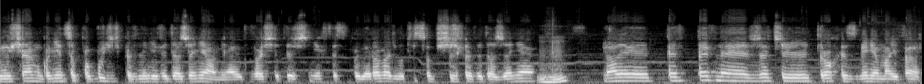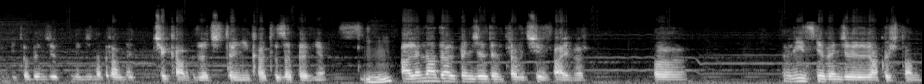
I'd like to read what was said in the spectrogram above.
i musiałem go nieco pobudzić pewnymi wydarzeniami, ale właśnie też nie chcę spoilerować, bo to są przyszłe wydarzenia, mhm. no ale pe pewne rzeczy trochę zmienią Ajwar i to będzie, będzie naprawdę ciekawe dla czytelnika, to zapewniam. Mhm. Ale nadal będzie ten prawdziwy Ajwar, bo nic nie będzie jakoś tam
